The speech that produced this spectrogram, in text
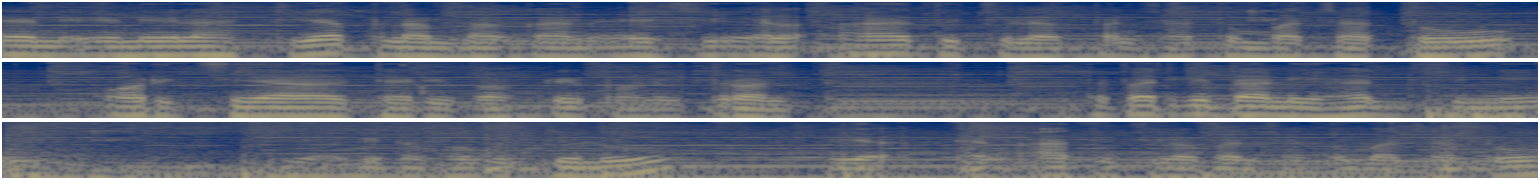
dan inilah dia penampakan SCLA 78141 original dari pabrik Polytron. Dapat kita lihat di sini. Ya kita fokus dulu. Ya LA 78141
